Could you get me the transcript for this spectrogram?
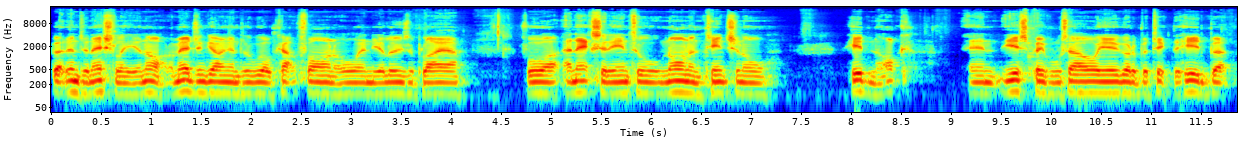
But internationally, you're not. Imagine going into the World Cup final and you lose a player for an accidental, non intentional head knock. And yes, people say, oh, yeah, you've got to protect the head, but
